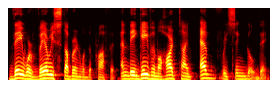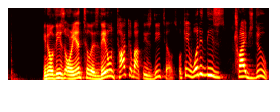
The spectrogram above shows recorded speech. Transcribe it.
they were very stubborn with the Prophet and they gave him a hard time every single day. You know, these Orientalists, they don't talk about these details. Okay, what did these tribes do?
